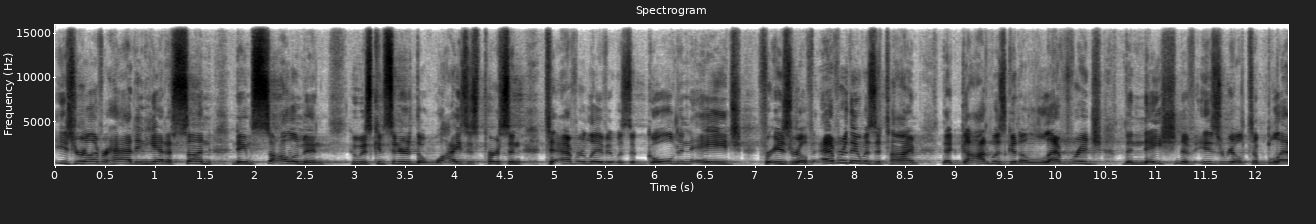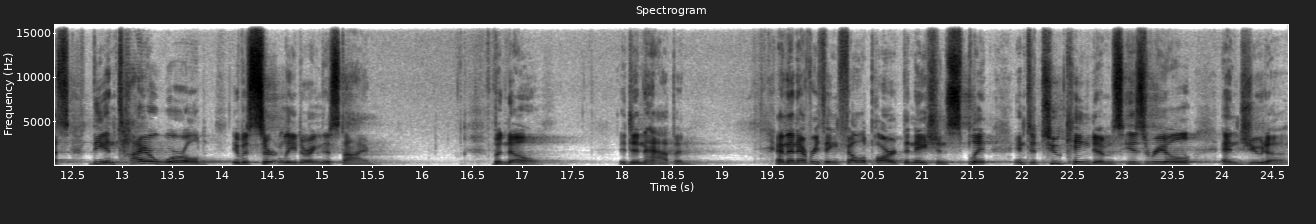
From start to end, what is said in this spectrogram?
Israel ever had, and he had a son named Solomon, who was considered the wisest person to ever live. It was a golden age for Israel. If ever there was a time that God was going to leverage the nation of Israel to bless the entire world, it was certainly during this time. But no, it didn't happen. And then everything fell apart. The nation split into two kingdoms, Israel and Judah.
